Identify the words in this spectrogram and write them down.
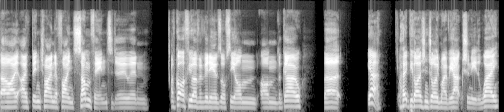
So I, I've been trying to find something to do, and I've got a few other videos obviously on on the go. But yeah, I hope you guys enjoyed my reaction either way.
